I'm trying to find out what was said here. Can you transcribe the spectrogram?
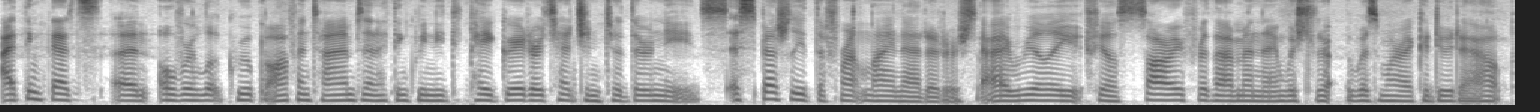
I think that's an overlooked group oftentimes, and I think we need to pay greater attention to their needs, especially the frontline editors. I really feel sorry for them, and I wish there was more I could do to help.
